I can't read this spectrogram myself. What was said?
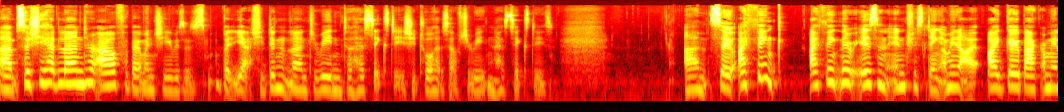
Um, so she had learned her alphabet when she was, but yeah, she didn't learn to read until her 60s. She taught herself to read in her 60s. Um, so I think I think there is an interesting. I mean, I, I go back. I mean,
